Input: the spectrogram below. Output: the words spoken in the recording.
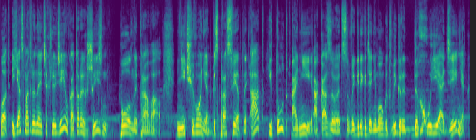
Вот. И я смотрю на этих людей, у которых жизнь полный провал. Ничего нет, беспросветный ад. И тут они оказываются в игре, где они могут выиграть дохуя денег.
